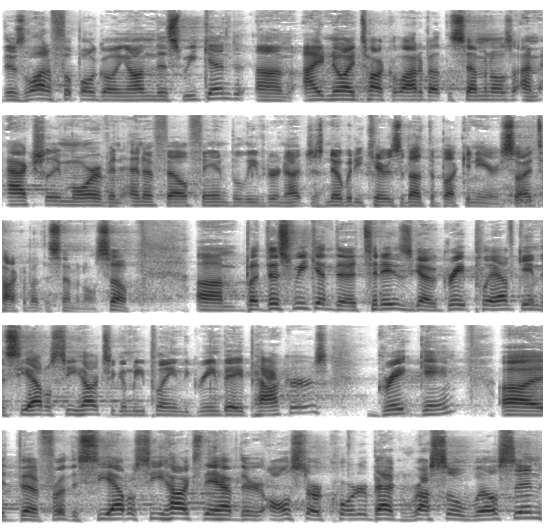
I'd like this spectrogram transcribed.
There's a lot of football going on this weekend. Um, I know I talk a lot about the Seminoles. I'm actually more of an NFL fan, believe it or not. Just nobody cares about the Buccaneers, so I talk about the Seminoles. So, um, but this weekend, the, today's got a great playoff game. The Seattle Seahawks are going to be playing the Green Bay Packers. Great game. Uh, the, for the Seattle Seahawks, they have their all-star quarterback Russell Wilson,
